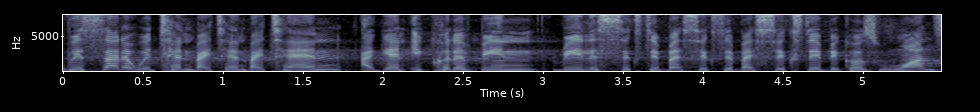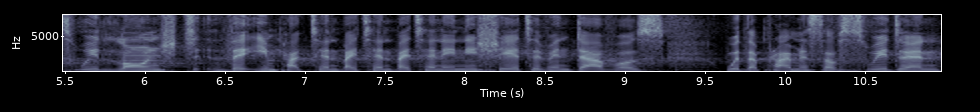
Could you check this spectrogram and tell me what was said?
we started with 10 by 10 by 10. Again, it could have been really 60 by 60 by 60 because once we launched the Impact 10 by 10 by 10 initiative in Davos with the Prime Minister of Sweden,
